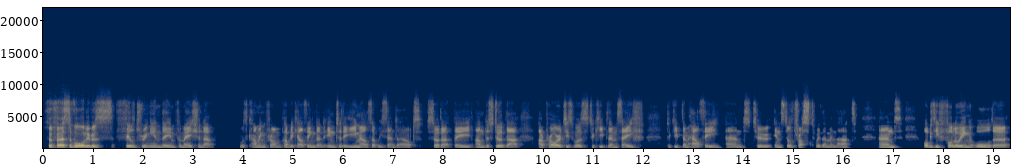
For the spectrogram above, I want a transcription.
So, first of all, it was filtering in the information that was coming from Public Health England into the emails that we sent out so that they understood that our priorities was to keep them safe, to keep them healthy, and to instill trust with them in that. And obviously, following all the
